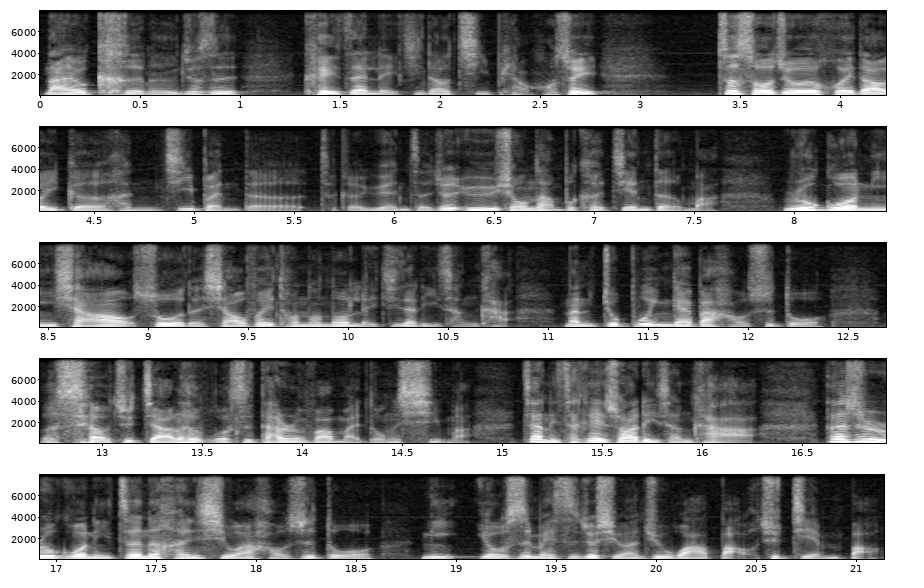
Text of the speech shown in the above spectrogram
哪有可能就是可以再累积到机票？所以。这时候就会回到一个很基本的这个原则，就是鱼与熊掌不可兼得嘛。如果你想要所有的消费通通都累积在里程卡，那你就不应该办好事多，而是要去家乐福、是大润发买东西嘛，这样你才可以刷里程卡。但是如果你真的很喜欢好事多，你有事没事就喜欢去挖宝、去捡宝，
